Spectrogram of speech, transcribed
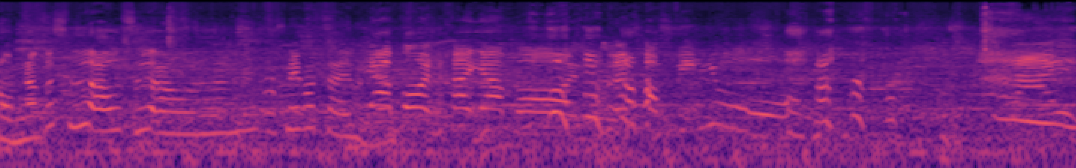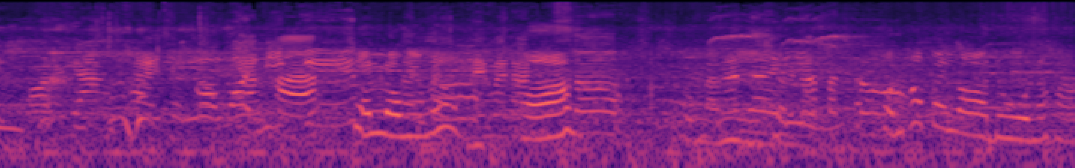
นมนางก็ซื้อเอาซื้อเอานะคะไม่ไม่เข้าใจเหมือนอกัย่านบ่นค่ะอย่าบ่นเพื่อนช้อปปิ้งอยู่ อะไร นลงยังคะชวนลงยังไม่ในมาดามอ๋อเซอร์ตรงนั้นมีชวนลนั่นเลยหน้าประตูคนเข้าไปรอดูนะคะ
